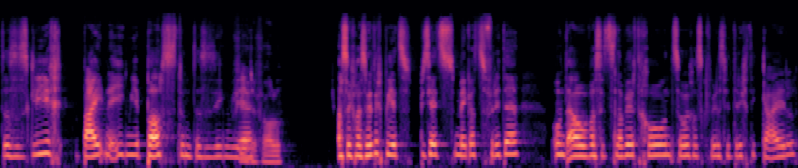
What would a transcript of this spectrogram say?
dass es gleich beiden irgendwie passt und dass es Auf irgendwie... jeden Fall. Also ich weiß nicht, ich bin jetzt bis jetzt mega zufrieden und auch was jetzt noch wird kommen und so, ich habe das Gefühl, es wird richtig geil.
